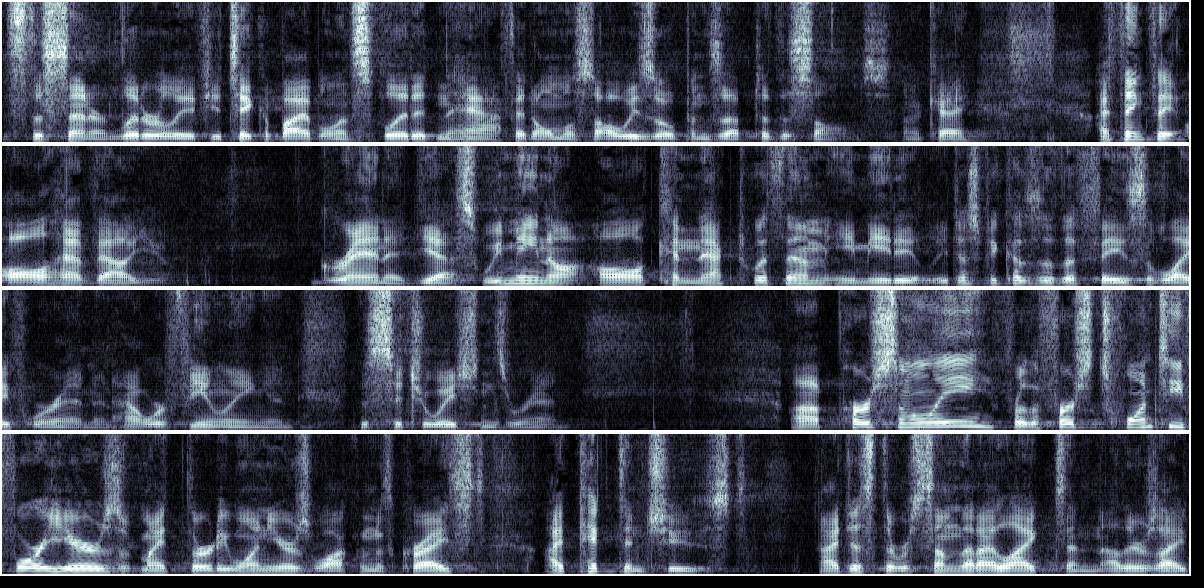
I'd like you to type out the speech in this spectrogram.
It's the center. Literally, if you take a Bible and split it in half, it almost always opens up to the Psalms, okay? I think they all have value. Granted, yes, we may not all connect with them immediately just because of the phase of life we're in and how we're feeling and the situations we're in. Uh, personally, for the first 24 years of my 31 years walking with Christ, I picked and chose. I just, there were some that I liked and others I,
